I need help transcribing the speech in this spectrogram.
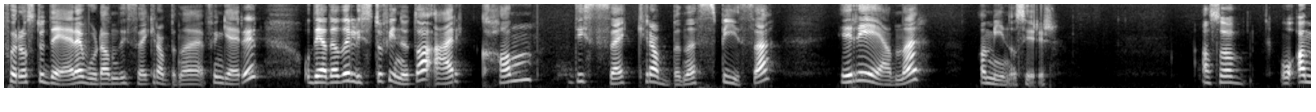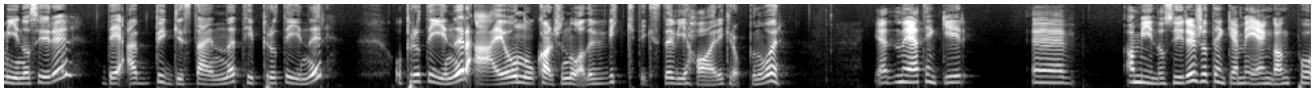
for å studere hvordan disse krabbene fungerer. Og det de hadde lyst til å finne ut av, er kan disse krabbene spise rene aminosyrer? Altså Og aminosyrer, det er byggesteinene til proteiner. Og proteiner er jo no, kanskje noe av det viktigste vi har i kroppen vår. Ja, når jeg tenker eh, aminosyrer, så tenker jeg med en gang på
